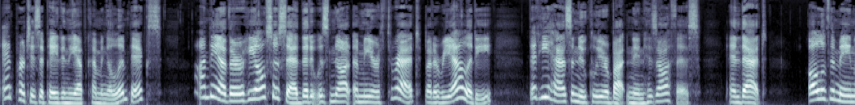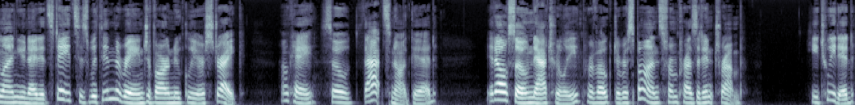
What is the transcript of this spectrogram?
and participate in the upcoming Olympics. On the other, he also said that it was not a mere threat, but a reality, that he has a nuclear button in his office, and that all of the mainland United States is within the range of our nuclear strike. Okay, so that's not good. It also, naturally, provoked a response from President Trump. He tweeted,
